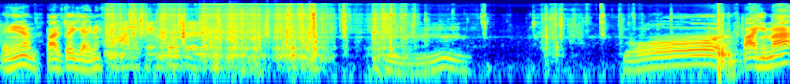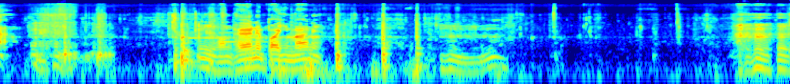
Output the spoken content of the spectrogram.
อันนี้นะปลาตัวใหญ่นี่ปลาอะไรแข็งโป๊กเลยเลยอืมโอ้ปลาหิมะนี่ของแท้เนี่ยปลาหิมะเนี่ยอื้อหือ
